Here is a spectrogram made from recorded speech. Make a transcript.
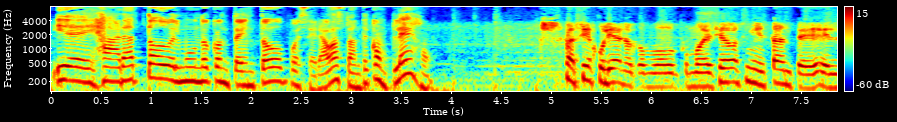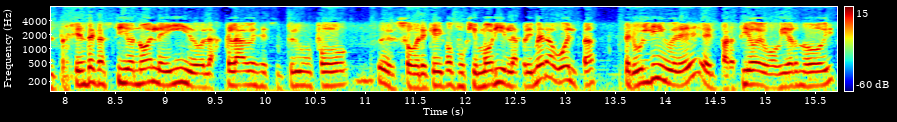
y de dejar a todo el mundo contento, pues era bastante complejo. Así es, Juliano, como, como decía hace un instante, el presidente Castillo no ha leído las claves de su triunfo eh, sobre Keiko Fujimori. En la primera vuelta, Perú Libre, el partido de gobierno hoy,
